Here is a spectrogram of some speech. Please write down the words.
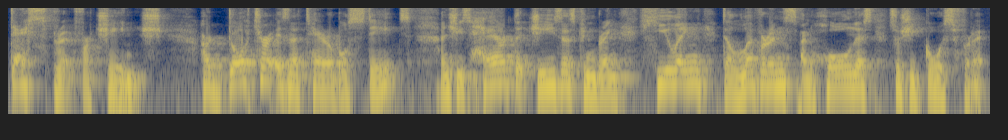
desperate for change. Her daughter is in a terrible state, and she's heard that Jesus can bring healing, deliverance, and wholeness, so she goes for it.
